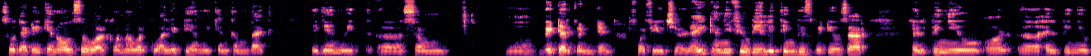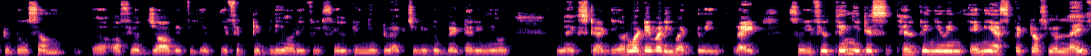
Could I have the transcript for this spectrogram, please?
so that we can also work on our quality and we can come back again with uh, some uh, better content for future right? And if you really think these videos are helping you or uh, helping you to do some uh, of your job effectively or if it's helping you to actually do better in your like study or whatever you are doing right? So if you think it is helping you in any aspect of your life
